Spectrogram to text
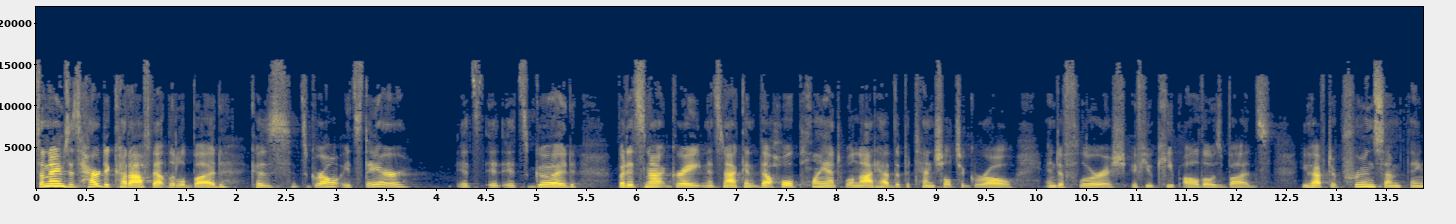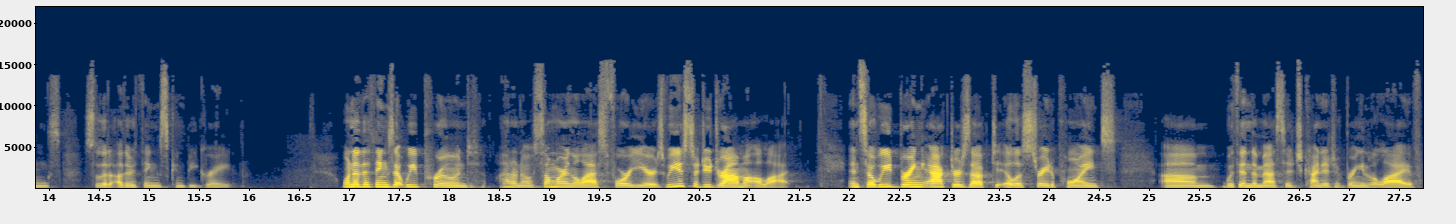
Sometimes it's hard to cut off that little bud because it's grow it's there. It's it, it's good, but it's not great and it's not going the whole plant will not have the potential to grow and to flourish if you keep all those buds. You have to prune some things so that other things can be great. One of the things that we pruned, I don't know, somewhere in the last four years, we used to do drama a lot. And so we'd bring actors up to illustrate a point um, within the message, kind of to bring it alive.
